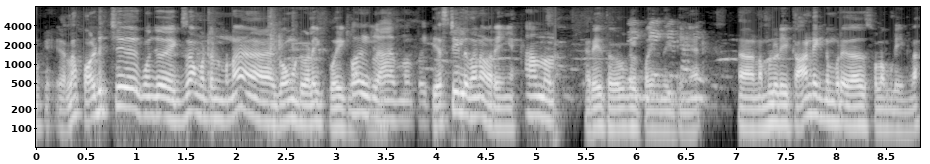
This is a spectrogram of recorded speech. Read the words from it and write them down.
ஓகே எல்லாம் படிச்சு கொஞ்சம் எக்ஸாம் அட்டன் பண்ணா கவர்மெண்ட் வேலைக்கு போய்க்கலாம். போய்க்கலாம் ஆமாம் போய்க்கலாம். எஸ்டியில் தானே வரீங்க? ஆமாம் நிறைய தகவல்கள் பயந்துக்கிட்டீங்க நம்மளுடைய காண்டாக்ட் நம்பர் ஏதாவது சொல்ல முடியுங்களா?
